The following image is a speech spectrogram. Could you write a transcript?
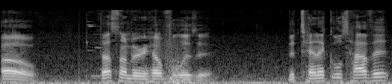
Oh, that's not very helpful, is it? The tentacles have it?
